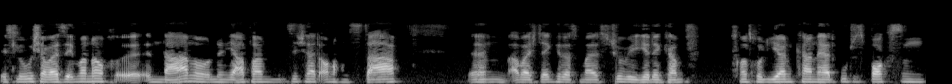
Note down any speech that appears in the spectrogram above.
ist logischerweise immer noch äh, ein Name und in Japan mit Sicherheit auch noch ein Star. Ähm, aber ich denke, dass Miles Jury hier den Kampf kontrollieren kann. Er hat gutes Boxen,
